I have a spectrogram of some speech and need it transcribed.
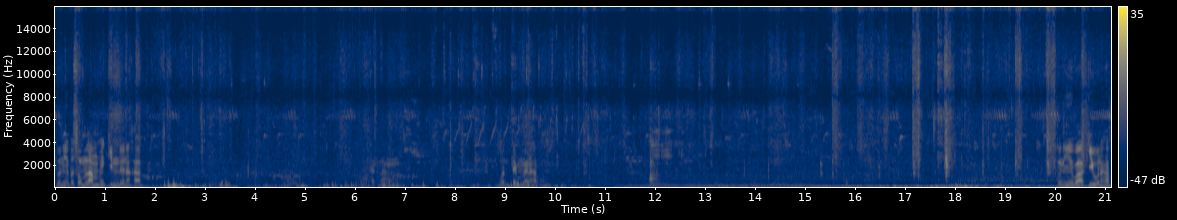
ตัวนี้ผสมลำให้กินด้วยนะครับ แผ่นหลังอ้วนเต็มเลยนะครับ ตั วากิวนะครับ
